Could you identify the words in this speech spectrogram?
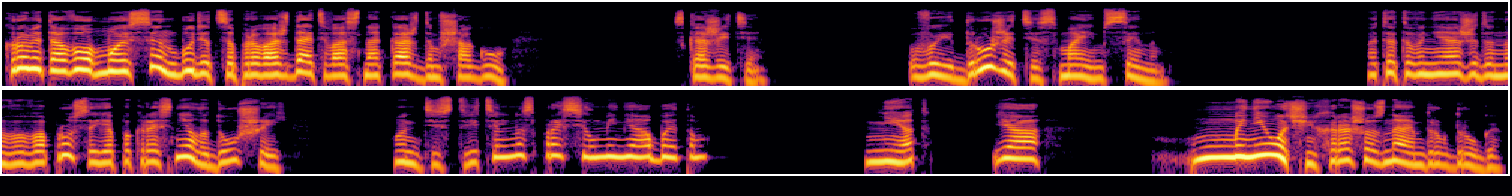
Кроме того, мой сын будет сопровождать вас на каждом шагу. Скажите, вы дружите с моим сыном? От этого неожиданного вопроса я покраснела до ушей. Он действительно спросил меня об этом? Нет, я... Мы не очень хорошо знаем друг друга.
